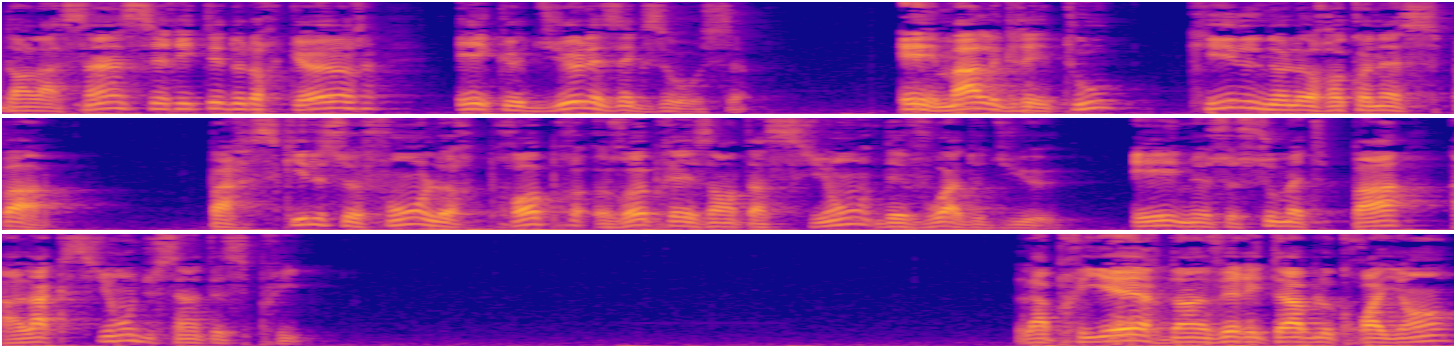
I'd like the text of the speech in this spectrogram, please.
dans la sincérité de leur cœur et que Dieu les exauce. Et malgré tout, qu'ils ne le reconnaissent pas, parce qu'ils se font leur propre représentation des voix de Dieu et ne se soumettent pas à l'action du Saint-Esprit. La prière d'un véritable croyant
